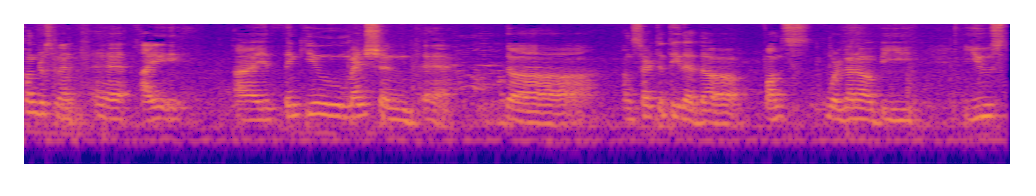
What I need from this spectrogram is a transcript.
Congressman, uh, I I think you mentioned uh, the uncertainty that the funds were gonna be used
